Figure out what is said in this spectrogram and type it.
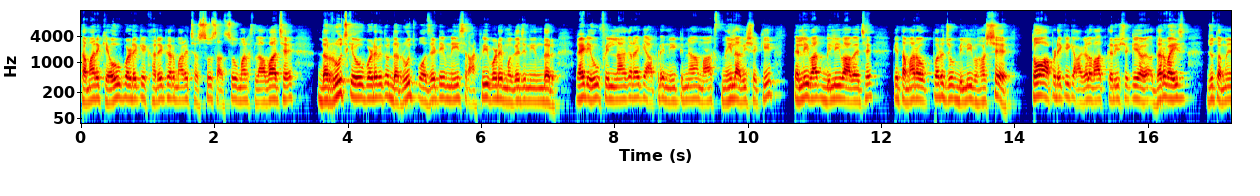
તમારે કહેવું પડે કે ખરેખર મારે છસો સાતસો માર્ક્સ લાવવા છે. દરરોજ કહેવું પડે તો દરરોજ પોઝિટિવ ન્યુઝ રાખવી પડે મગજની અંદર રાઈટ એવું ફીલ ના કરાય કે આપણે નીટના માર્ક્સ નહીં લાવી શકીએ. પહેલી વાત બિલીવ આવે છે કે તમારા ઉપર જો બિલીવ હશે, તો આપણે કંઈક આગળ વાત કરી શકીએ. અધરવાઇઝ જો તમે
